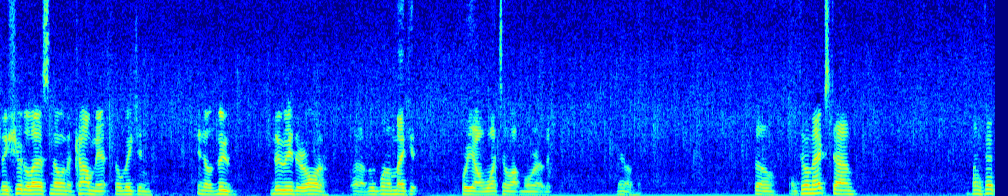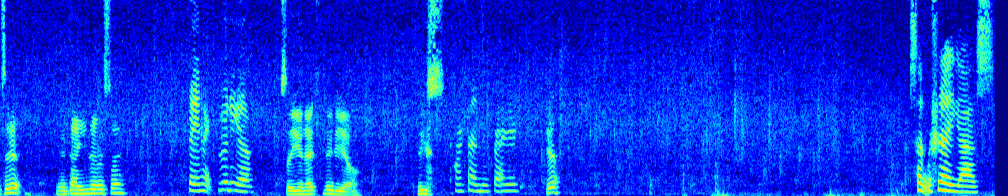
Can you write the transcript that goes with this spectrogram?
be sure to let us know in the comments so we can, you know, do do either or. Uh, we want to make it where y'all watch a lot more of it. Yeah. So until next time, I think that's it. Anything you gotta say? See you next video. See you next video. Peace. Can I this right here? Yeah. Something to show you guys.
